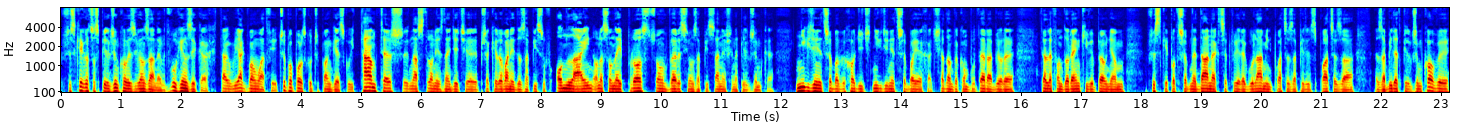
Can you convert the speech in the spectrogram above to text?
wszystkiego, co z pielgrzymką jest związane w dwóch językach, tak jak wam łatwiej, czy po polsku, czy po angielsku. I tam też na stronie znajdziecie przekierowanie do zapisów online. One są najprostszą wersją zapisania się na pielgrzymkę. Nigdzie nie trzeba wychodzić, nigdzie nie trzeba jechać. Siadam do komputera, biorę telefon do ręki, wypełniam wszystkie potrzebne dane, akceptuję regulamin, płacę za, płacę za, za bilet pielgrzymkowy.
